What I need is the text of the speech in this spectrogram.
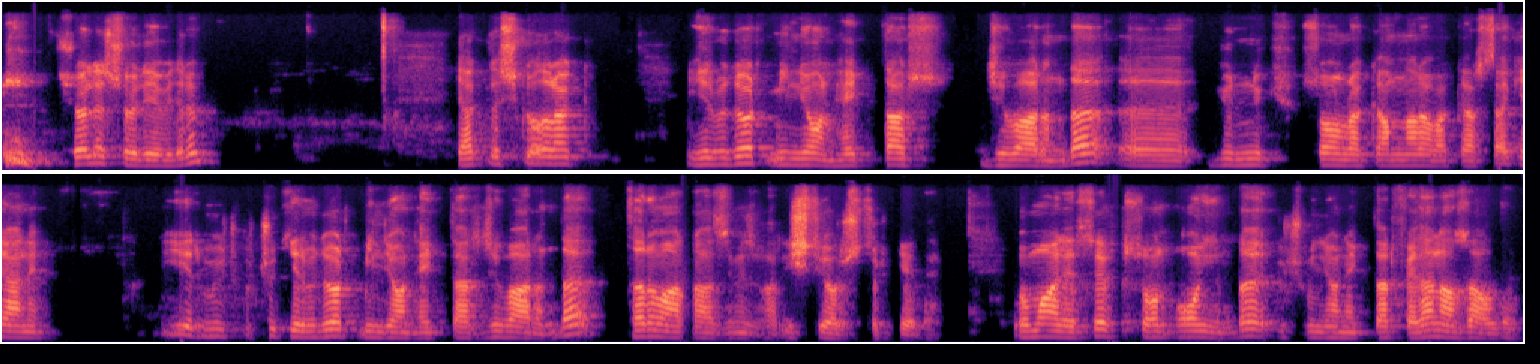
şöyle söyleyebilirim. Yaklaşık olarak 24 milyon hektar civarında e, günlük son rakamlara bakarsak yani 23,5-24 milyon hektar civarında tarım arazimiz var, işliyoruz Türkiye'de. Bu maalesef son 10 yılda 3 milyon hektar falan azaldı.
